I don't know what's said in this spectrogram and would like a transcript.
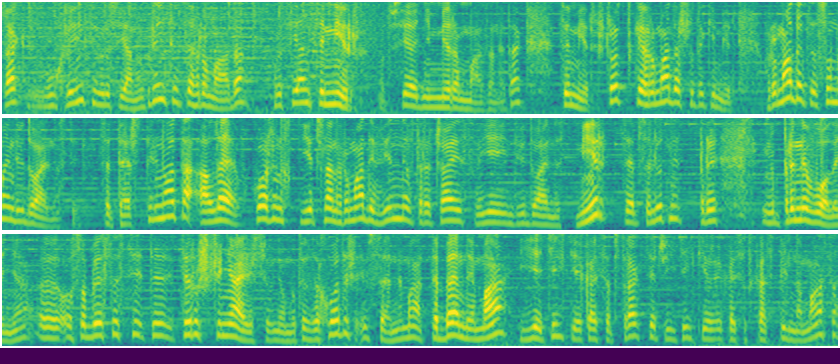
Так, в українців і росіян. У українців це громада, росіян це мір. От всі одним міром мазані. Так? Це мір. Що таке громада, що таке мір? Громада це сума індивідуальностей. Це теж спільнота, але кожен є член громади, він не втрачає своєї індивідуальності. Мір це абсолютне при, приневолення е, особистості. Ти, ти розчиняєшся в ньому, ти заходиш і все. Нема, тебе нема, є тільки якась абстракція, чи є тільки якась така спільна маса,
